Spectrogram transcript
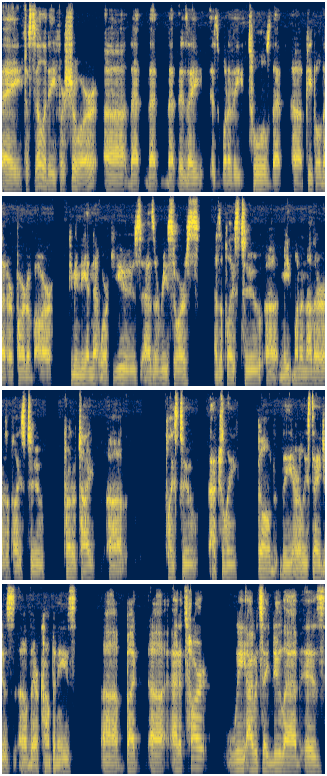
a facility for sure uh, that that that is a is one of the tools that uh, people that are part of our community and network use as a resource, as a place to uh, meet one another, as a place to prototype, uh, place to actually build the early stages of their companies. But uh, at its heart, we I would say New Lab is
